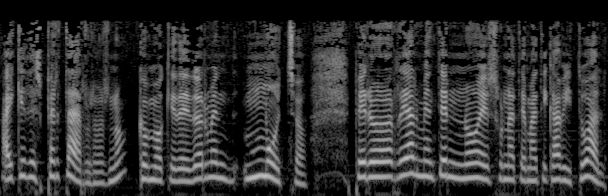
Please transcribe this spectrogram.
hay que despertarlos, ¿no? Como que duermen mucho. Pero realmente no es una temática habitual.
